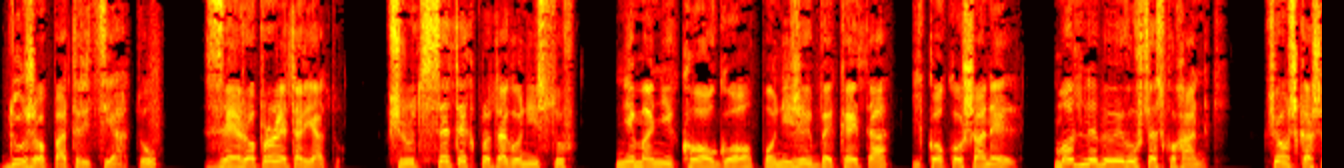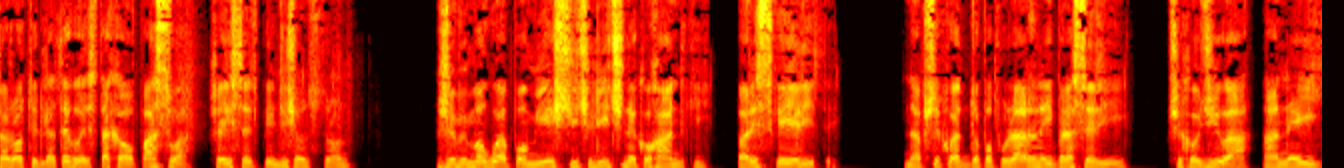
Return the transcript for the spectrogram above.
Dużo patrycjatu, zero proletariatu. Wśród setek protagonistów nie ma nikogo poniżej Becketa i Coco Chanel. Modne były wówczas kochanki. Książka Szaroty dlatego jest taka opasła, 650 stron, żeby mogła pomieścić liczne kochanki paryskiej elity. Na przykład do popularnej braserii przychodziła Anei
